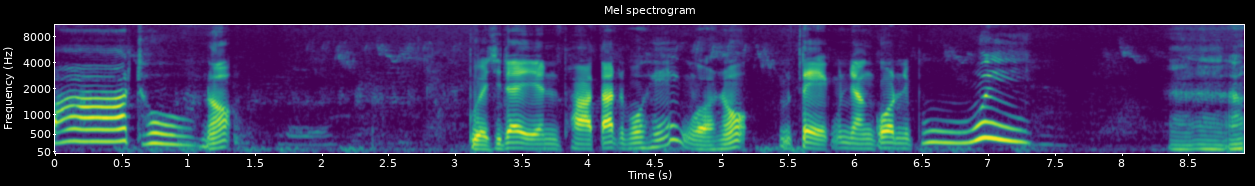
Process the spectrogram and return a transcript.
ป้าโทเนาะเพื่อสิได้อันผ่าตัดบ่แห้งบ่เนาะมันแตกมันหยังก่อนนี่ปุ้ยอ่าๆเอา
